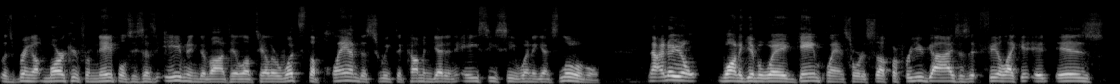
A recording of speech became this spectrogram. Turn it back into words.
let's bring up Mark here from Naples. He says, "Evening, Davante Love Taylor. What's the plan this week to come and get an ACC win against Louisville?" Now, I know you don't want to give away game plan sort of stuff, but for you guys, does it feel like it, it is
